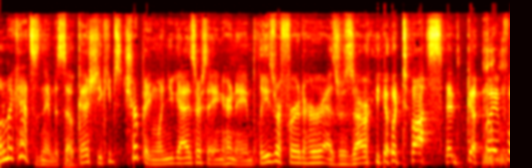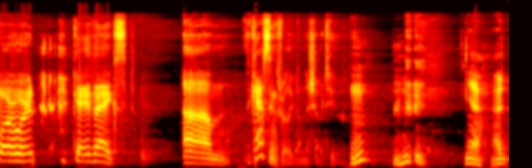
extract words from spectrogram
One of my cats is named Ahsoka. She keeps chirping when you guys are saying her name. Please refer to her as Rosario Dawson going forward. Okay, thanks. Um, the casting's really good on the show too. Yeah, I,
